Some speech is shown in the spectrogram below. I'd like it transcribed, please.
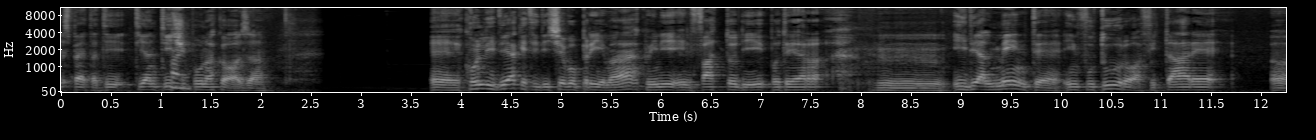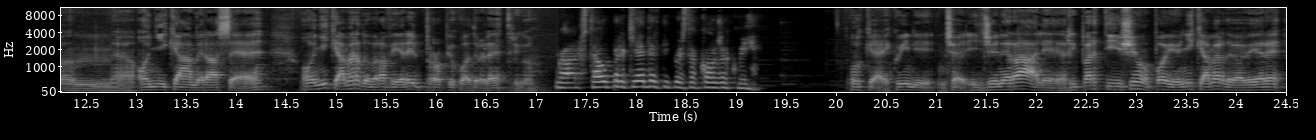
aspetta, ti, ti anticipo Vai. una cosa. Eh, con l'idea che ti dicevo prima, quindi il fatto di poter mm, idealmente in futuro affittare um, ogni camera a sé, ogni camera dovrà avere il proprio quadro elettrico. No, stavo per chiederti questa cosa qui. Ok, quindi cioè, il generale ripartisce, ma poi ogni camera deve avere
